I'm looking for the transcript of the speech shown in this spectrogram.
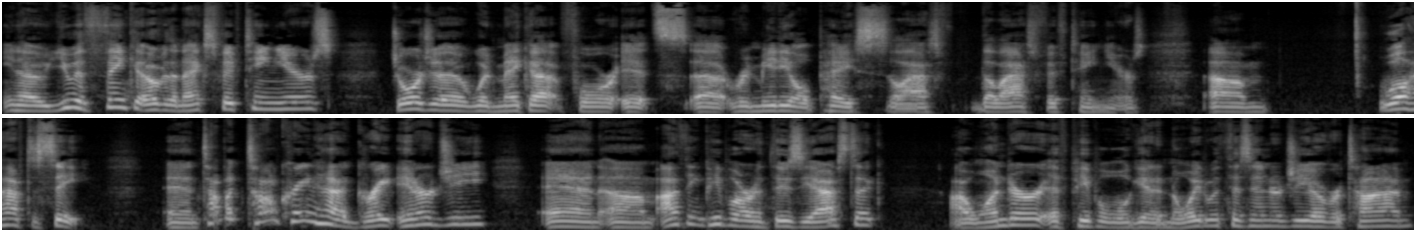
you know you would think over the next 15 years Georgia would make up for its uh, remedial pace the last the last 15 years. Um, we'll have to see. And Tom, Tom Crean had great energy, and um, I think people are enthusiastic. I wonder if people will get annoyed with his energy over time.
